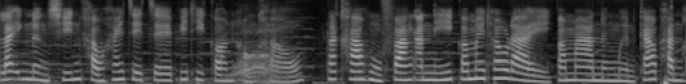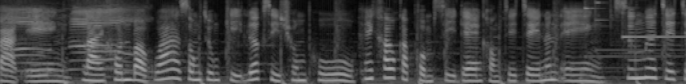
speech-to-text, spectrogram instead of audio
และอีกหนึ่งชิ้นเขาให้เจเจพิธีกรของเขา ราคาหูฟังอันนี้ก็ไม่เท่าไหร่ ประมาณ 19,000 บาทเอง หลายคนบอกว่าซงจุงกิเลือกสีชมพู ให้เข้ากับผมสีแดงของเจเจนั่นเอง ซึ่งเมื่อเจเจ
